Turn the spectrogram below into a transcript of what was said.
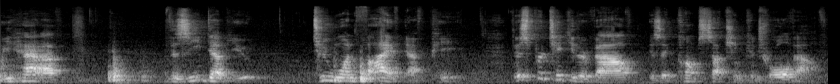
we have the ZW215FP. This particular valve is a pump suction control valve.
